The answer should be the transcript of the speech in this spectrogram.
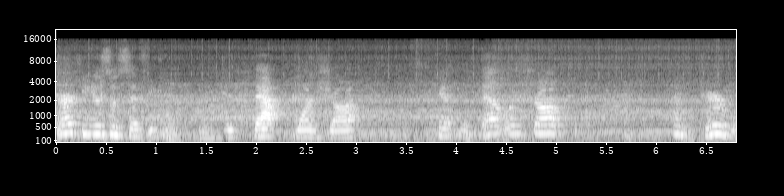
Try to use this if you can. Hit that one shot. Can't hit that one shot. That's terrible.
